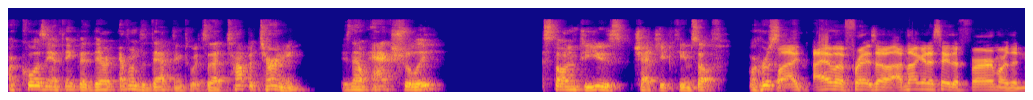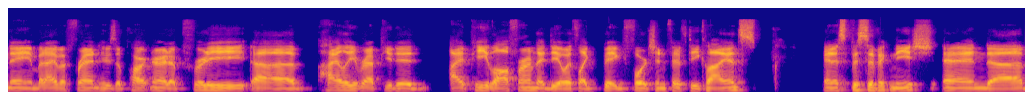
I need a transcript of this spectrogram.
are causing, I think, that they're everyone's adapting to it. So that top attorney is now actually starting to use ChatGPT himself or herself. Well, I, I, have a friend, so I'm not going to say the firm or the name, but I have a friend who's a partner at a pretty uh, highly reputed IP law firm. They deal with like big Fortune 50 clients in a specific niche, and uh,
